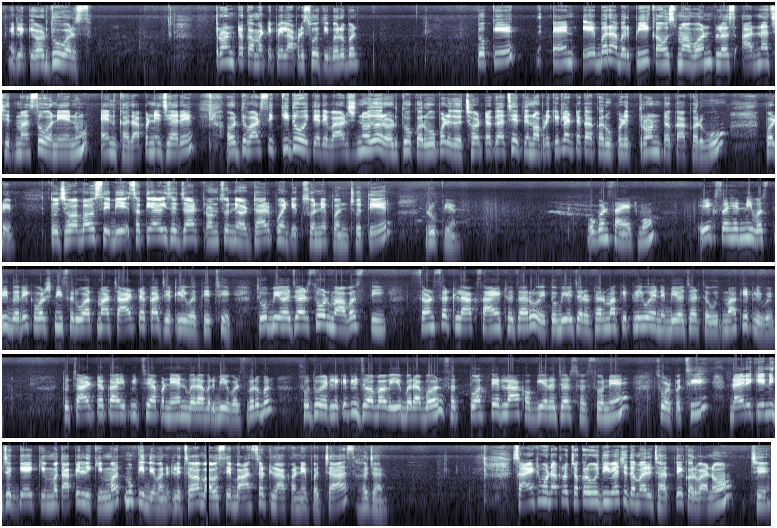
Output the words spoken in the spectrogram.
એટલે કે અડધું વર્ષ. ત્રણ ટકા માટે પહેલાં આપણે શોધી, બરાબર? તો કે એન એ બરાબર પી કૌંસમાં વન પ્લસ આરના છેદમાં સો અને એનું એન ખાત આપણને જ્યારે અર્ધવાર્ષિક કીધું હોય ત્યારે વાર્ષનો દર અડધો કરવો પડે. તો છ ટકા છે તેનું આપણે કેટલા ટકા કરવું પડે? ત્રણ ટકા કરવું પડે. તો જવાબ આવશે બે સત્યાવીસ હજાર ત્રણસો ને અઢાર પોઈન્ટ એકસો ને પંચોતેર રૂપિયા. ઓગણસાઠમો. એક શહેરની વસ્તી દરેક વર્ષની શરૂઆતમાં ચાર ટકા જેટલી વધે છે. જો બે હજાર સોળમાં વસ્તી સડસઠ લાખ સાહીઠ હજાર હોય તો બે હજાર અઢારમાં કેટલી હોય અને બે હજાર ચૌદમાં કેટલી હોય? તો ચાર ટકા આપી છે આપણને એન બરાબર બે વર્ષ, બરાબર? શોધો એટલે કેટલી જવાબ આવે? એ બરાબર તોતેર લાખ અગિયાર હજાર છસો ને સોળ. પછી ડાયરેક્ટ એની જગ્યાએ કિંમત આપેલી કિંમત મૂકી દેવાની, એટલે જવાબ આવશે બાસઠ લાખ અને પચાસ હજાર. સાહીઠમો દાખલો ચક્રવૃદ્ધિ છે તમારે જાતે કરવાનો છે.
